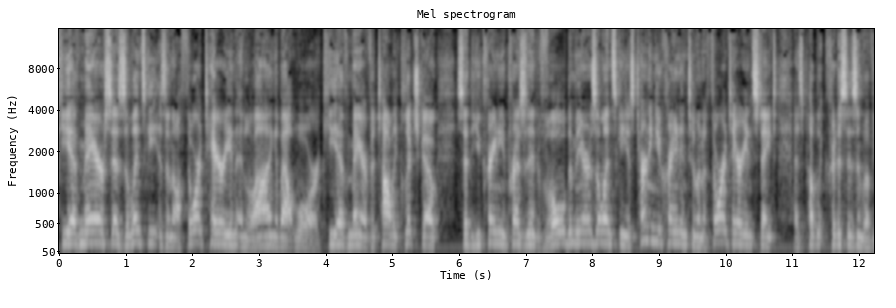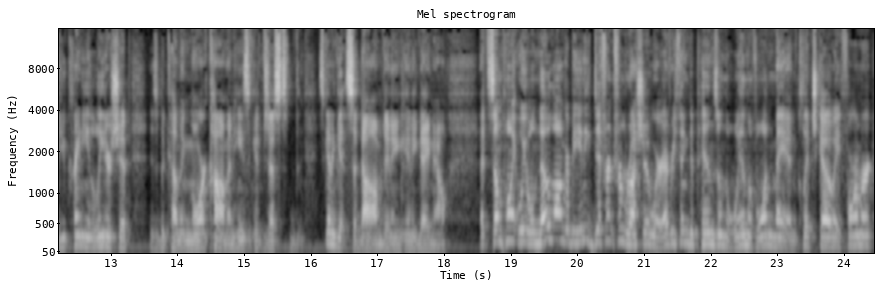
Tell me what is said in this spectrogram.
Kiev mayor says Zelensky is an authoritarian and lying about war. Kiev mayor Vitaly Klitschko said the Ukrainian president Volodymyr Zelensky is turning Ukraine into an authoritarian state as public criticism of Ukrainian leadership is becoming more common. He's just it's going to get Saddammed any any day now. At some point, we will no longer be any different from Russia, where everything depends on the whim of one man. Klitschko, a former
